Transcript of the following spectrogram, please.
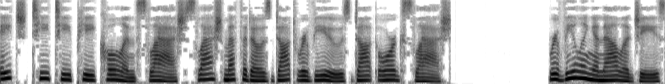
http colon slash slash methodos.reviews.org slash Revealing Analogies,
